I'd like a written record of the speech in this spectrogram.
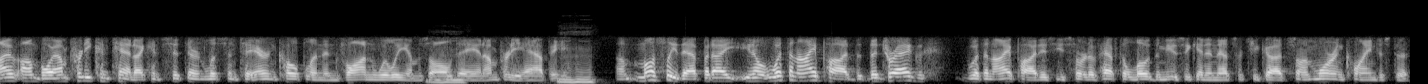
I'm, I'm boy, I'm pretty content. I can sit there and listen to Aaron Copland and Vaughan Williams all mm-hmm. day, and I'm pretty happy. Mm-hmm. Um, mostly that, but I, you know, with an iPod, the, the drag with an iPod is you sort of have to load the music in, and that's what you got. So I'm more inclined just to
